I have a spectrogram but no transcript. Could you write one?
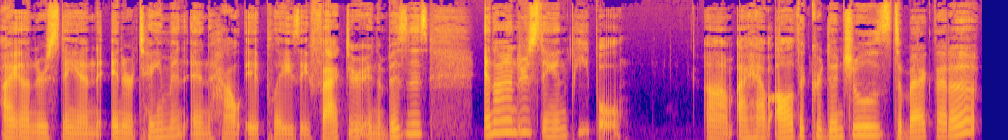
I understand entertainment and how it plays a factor in a business and I understand people. Um, I have all the credentials to back that up.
